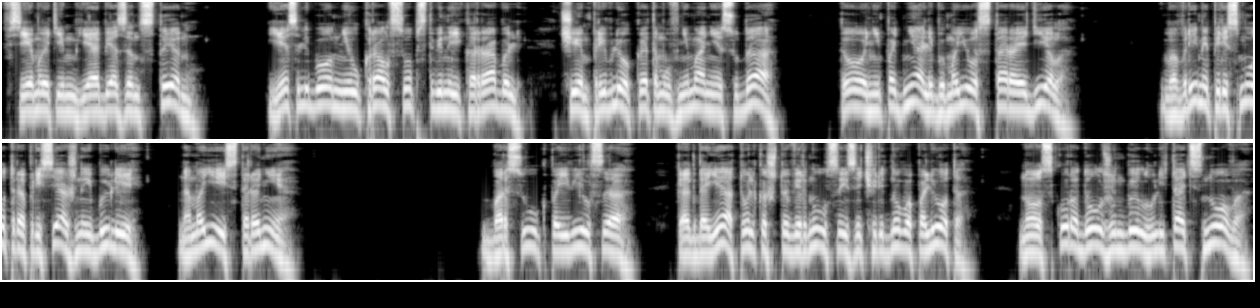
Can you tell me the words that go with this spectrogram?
Всем этим я обязан Стэну. Если бы он не украл собственный корабль, чем привлек к этому внимание суда, то не подняли бы мое старое дело. Во время пересмотра присяжные были на моей стороне. Барсук появился, когда я только что вернулся из очередного полета но скоро должен был улетать снова.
